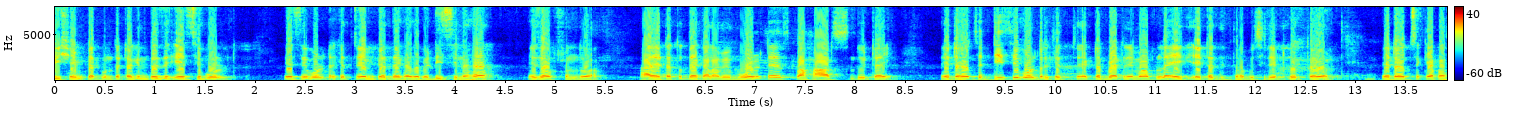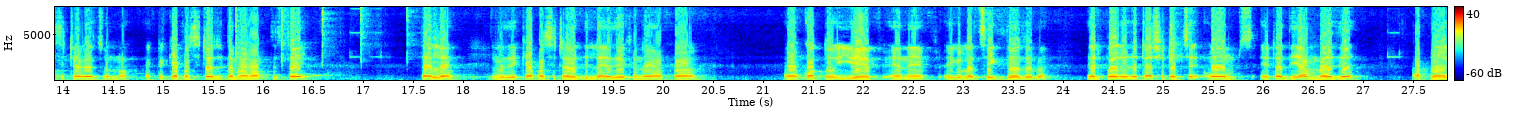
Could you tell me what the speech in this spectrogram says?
বিশ এম্পিয়ার পর্যন্ত। এটা কিন্তু যে এসি ভোল্ট এসি ভোল্টের ক্ষেত্রে এম্পিয়ার দেখা যাবে ডিসি না হ্যাঁ? এই যে অপশন দেওয়া। আর এটা তো দেখালাম আমি ভোল্টেজ বা হার্স দুইটাই। এটা হচ্ছে ডিসি ভোল্টের ক্ষেত্রে। একটা ব্যাটারি মাপলে এটা দিতে হবে সিলেক্ট করতে হবে। এটা হচ্ছে ক্যাপাসিটারের জন্য। একটা ক্যাপাসিটার যদি আমরা মাপতে চাই, তাহলে যে ক্যাপাসিটার দিলে এই যে এখানে আপনার কত ইউএফ এনএফ এগুলো চেক দেওয়া যাবে। এরপরে যেটা, সেটা হচ্ছে ওমস এটা দিয়ে আমরা যে আপনার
